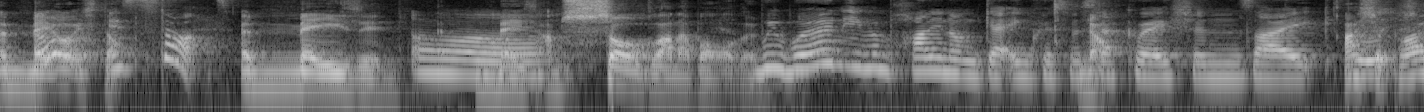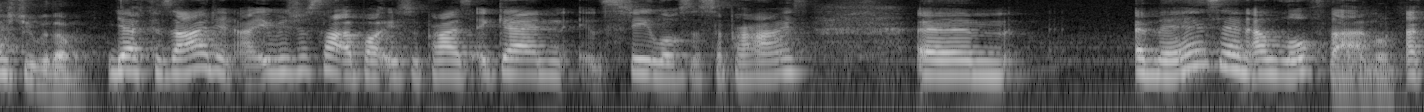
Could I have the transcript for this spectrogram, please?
Ama- oh, it stopped. It stopped. Amazing. Amazing. I'm so glad I bought them. We weren't even planning on getting Christmas No. decorations. Like I surprised you with them. Yeah, because I didn't. It was just like I bought you a surprise. Again, Steve loves a surprise. Um, amazing. I love them. love I,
